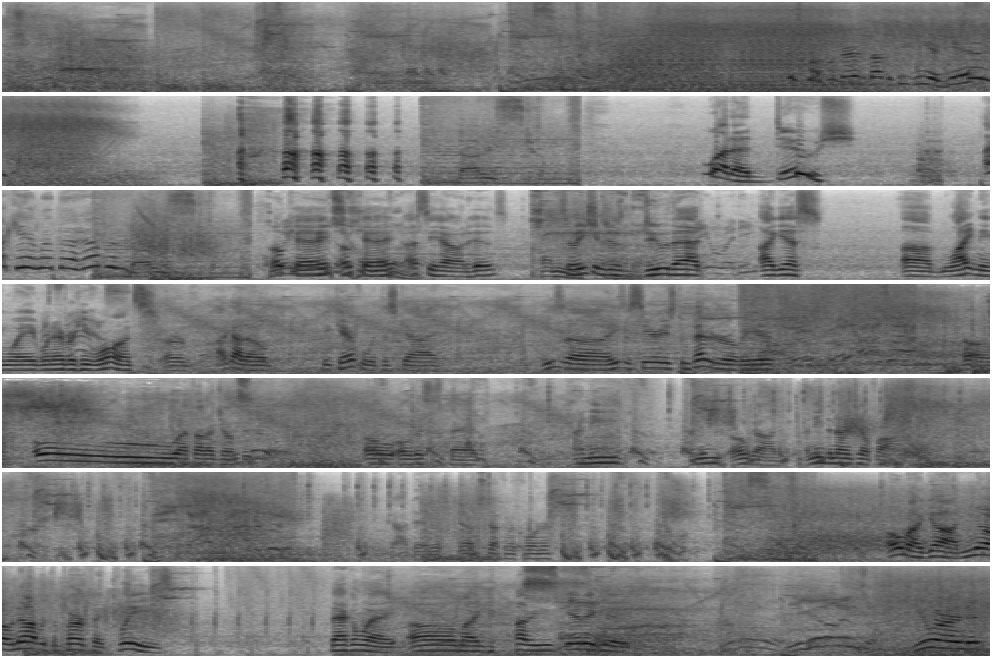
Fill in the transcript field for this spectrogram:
This motherfucker is about to beat me again? what a douche. I can't let that happen. Okay, okay. I see how it is. So he can just do that, Are you ready? I guess, uh, lightning wave whenever he wants. Or I gotta be careful with this guy. He's a he's a serious competitor over here. Uh oh. Oh, I thought I jumped it. Oh, oh, this is bad. I need, I need. Oh God, I need the nine-tail fox. God damn it. Now I'm stuck in a corner. Oh my god. No, not with the perfect. Please. Back away. Oh my god. Are you kidding me? You earned it.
